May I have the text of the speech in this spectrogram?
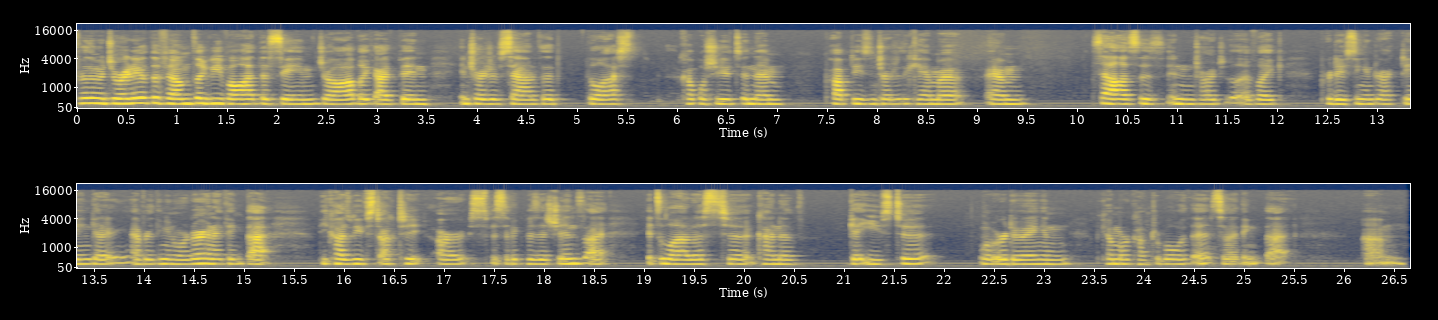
for the majority of the films, like we've all had the same job. Like I've been in charge of sound for the, the last couple shoots, and then Propty's in charge of the camera. Um, Salas is in charge of like producing and directing, getting everything in order. And I think that because we've stuck to our specific positions, that it's allowed us to kind of get used to what we're doing and become more comfortable with it. So I think that um,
